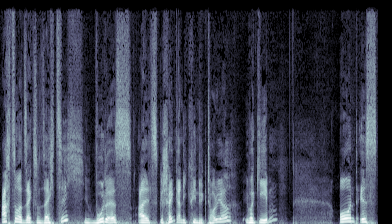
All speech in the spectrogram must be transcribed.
1866 wurde es als Geschenk an die Queen Victoria übergeben und ist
